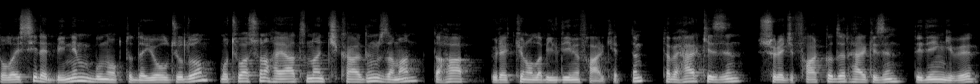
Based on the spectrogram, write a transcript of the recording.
Dolayısıyla benim bu noktada yolculuğum motivasyonu hayatımdan çıkardığım zaman daha üretken olabildiğimi fark ettim. Tabi herkesin süreci farklıdır. Herkesin dediğin gibi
